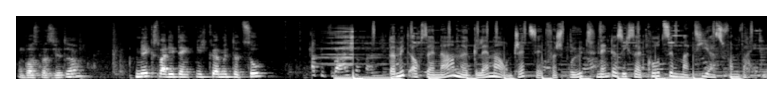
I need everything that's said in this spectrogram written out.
Und was passiert da? Nix, weil die denken, ich gehöre mit dazu. Damit auch sein Name Glamour und Jetset versprüht, nennt er sich seit kurzem Matthias von Weiden.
